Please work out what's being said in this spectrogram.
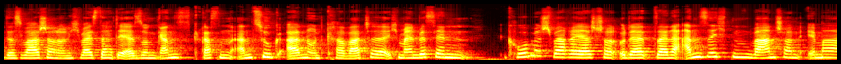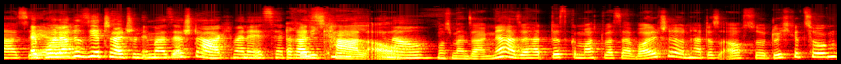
das war schon, und ich weiß, da hatte er so einen ganz krassen Anzug an und Krawatte. Ich meine, ein bisschen komisch war er ja schon, oder seine Ansichten waren schon immer sehr Er polarisiert halt schon immer sehr stark. Ich meine, er ist sehr radikal christlich. auch, Genau. muss man sagen. Ne? Also er hat das gemacht, was er wollte und hat das auch so durchgezogen.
